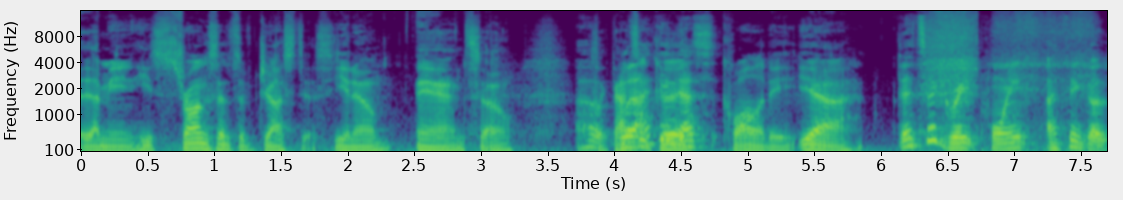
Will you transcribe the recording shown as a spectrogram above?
I mean, he's strong sense of justice, you know, and so Oh, like, that's well, I a think good that's- quality. Yeah, That's a great point. I think uh,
